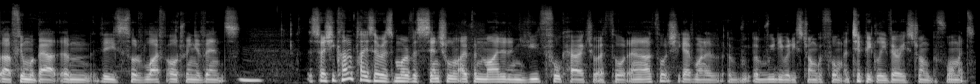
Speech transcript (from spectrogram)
uh, film about um, these sort of life-altering events. So she kind of plays her as more of a sensual and open-minded and youthful character, I thought, and I thought she gave one a, a really, really strong performance, a typically very strong performance.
